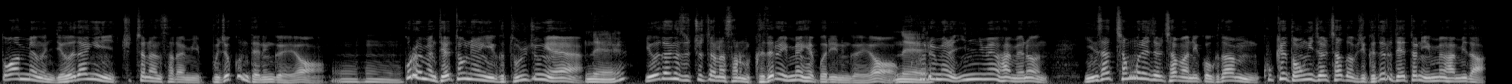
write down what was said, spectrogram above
또 한 명은 여당이 추천한 사람이 무조건 되는 거예요. 음흠. 그러면 대통령이 그 둘 중에 네. 여당에서 추천한 사람을 그대로 임명해 버리는 거예요. 네. 그러면 임명하면은 인사청문회 절차만 있고 그다음 국회 동의 절차도 없이 그대로 대통령 임명합니다.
